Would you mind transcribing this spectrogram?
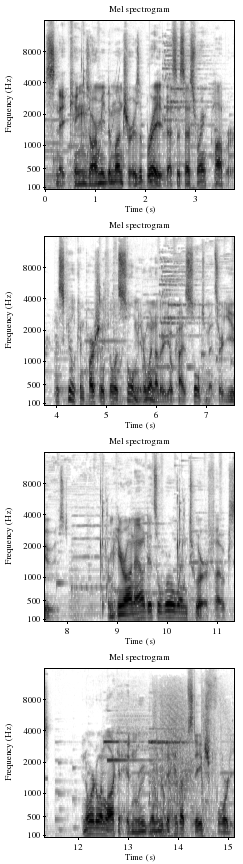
Snake King's Army Demuncher is a brave SSS rank popper. His skill can partially fill his soul meter when other yokai's soultimates are used. From here on out, it's a whirlwind tour, folks. In order to unlock a hidden route, you'll need to hit up stage 40.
